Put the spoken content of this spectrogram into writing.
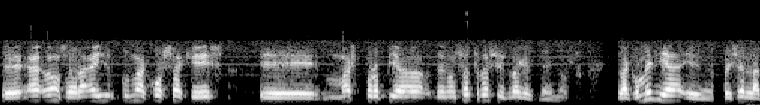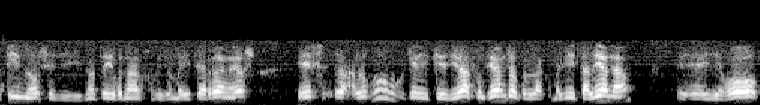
Eh, ah, vamos ahora, hay una cosa que es eh, más propia de nosotros y otra que es menos. La comedia en los países latinos, y no te digo nada en los países mediterráneos, es algo que, que lleva funcionando, pero la comedia italiana eh, llegó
